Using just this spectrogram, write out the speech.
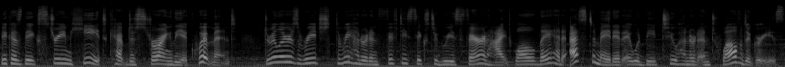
Because the extreme heat kept destroying the equipment. Drillers reached 356 degrees Fahrenheit while they had estimated it would be 212 degrees.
